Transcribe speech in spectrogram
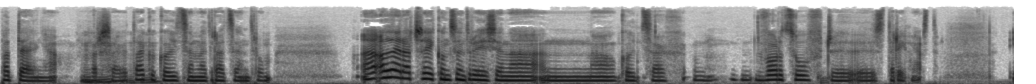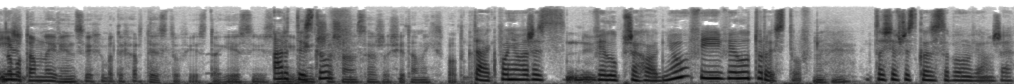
Patelnia w Mhm, Warszawie, tak? mhm. Okolice metra centrum. Ale raczej koncentruję się na, na okolicach dworców czy y, starych miast. No bo tam najwięcej chyba tych artystów jest, tak? Jest, jest Artystów? większa szansa, że się tam ich spotka. Tak, ponieważ jest wielu przechodniów i wielu turystów. Mhm. To się wszystko ze sobą wiąże.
